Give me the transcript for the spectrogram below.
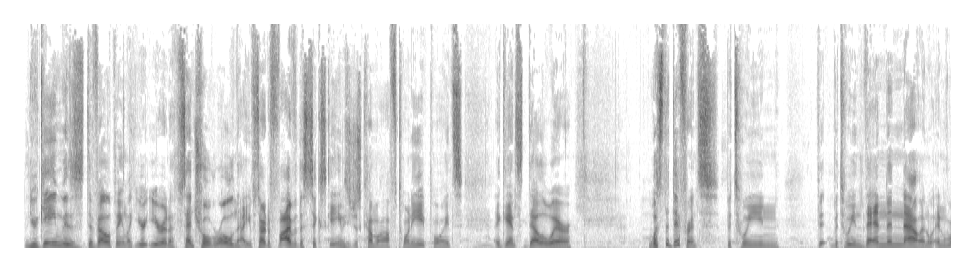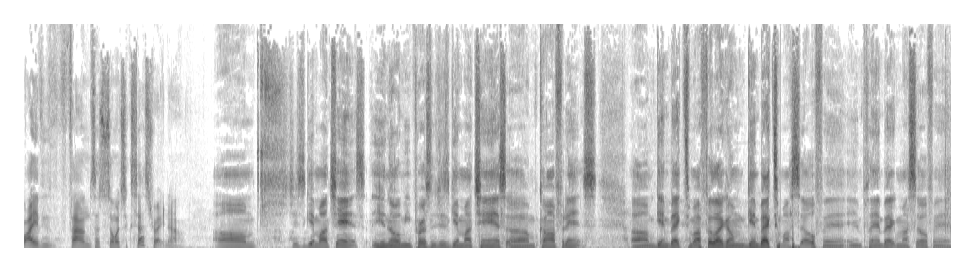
your game is developing like you're, you're in a central role now. You've started five of the six games. You just come off 28 points against Delaware. What's the difference between between then and now, and, and why have you found such, so much success right now? Um, just get my chance. You know, me personally, just get my chance. Um, confidence. Um, getting back to my. I feel like I'm getting back to myself and, and playing back myself, and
